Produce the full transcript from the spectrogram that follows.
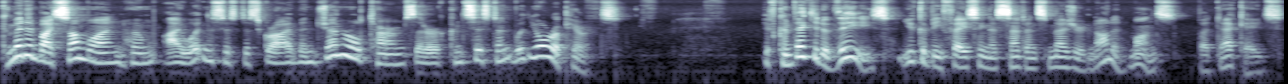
committed by someone whom eyewitnesses describe in general terms that are consistent with your appearance. If convicted of these, you could be facing a sentence measured not in months, but decades.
